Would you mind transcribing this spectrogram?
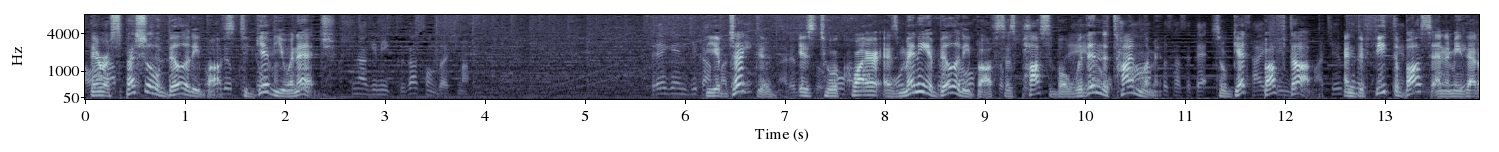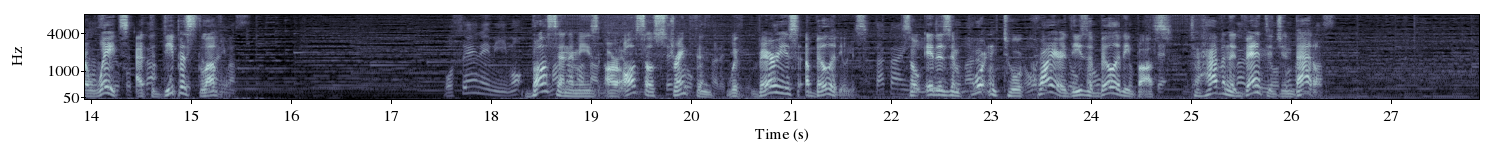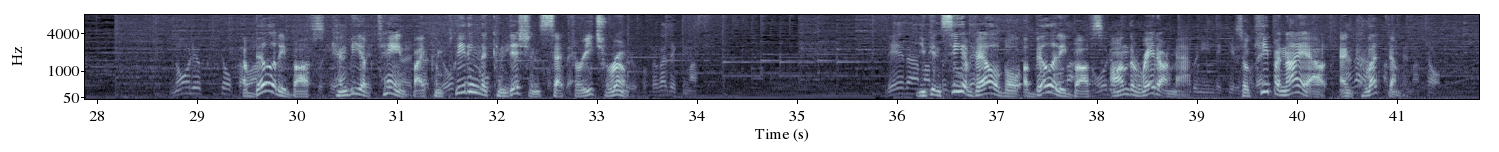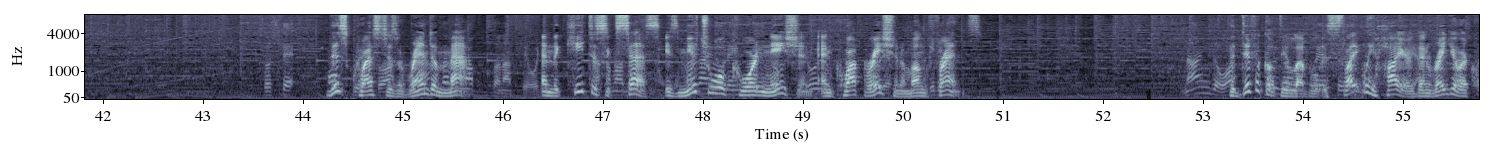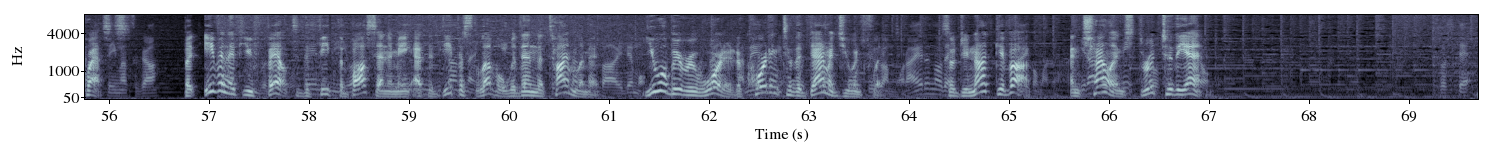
there are special ability buffs to give you an edge. The objective is to acquire as many ability buffs as possible within the time limit, so get buffed up and defeat the boss enemy that awaits at the deepest level. Boss enemies are also strengthened with various abilities, so it is important to acquire these ability buffs to have an advantage in battle. Ability buffs can be obtained by completing the conditions set for each room. You can see available ability buffs on the radar map, so keep an eye out and collect them. This quest is a random map, and the key to success is mutual coordination and cooperation among friends. The difficulty level is slightly higher than regular quests, but even if you fail to defeat the boss enemy at the deepest level within the time limit, you will be rewarded according to the damage you inflict. So do not give up and challenge through to the end.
